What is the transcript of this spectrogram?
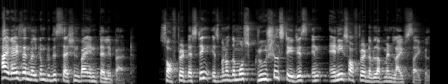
Hi guys and welcome to this session by Intellipaat. Software testing is one of the most crucial stages in any software development lifecycle.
